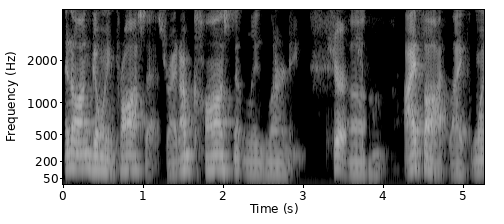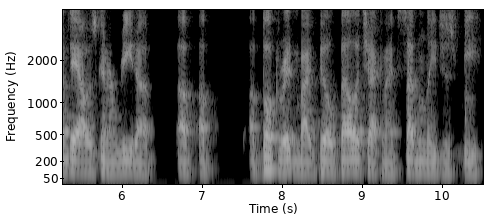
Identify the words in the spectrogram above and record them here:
an ongoing process, right? I'm constantly learning. Sure. Um, I thought like one day I was going to read a, a, a, a book written by Bill Belichick and I'd suddenly just be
